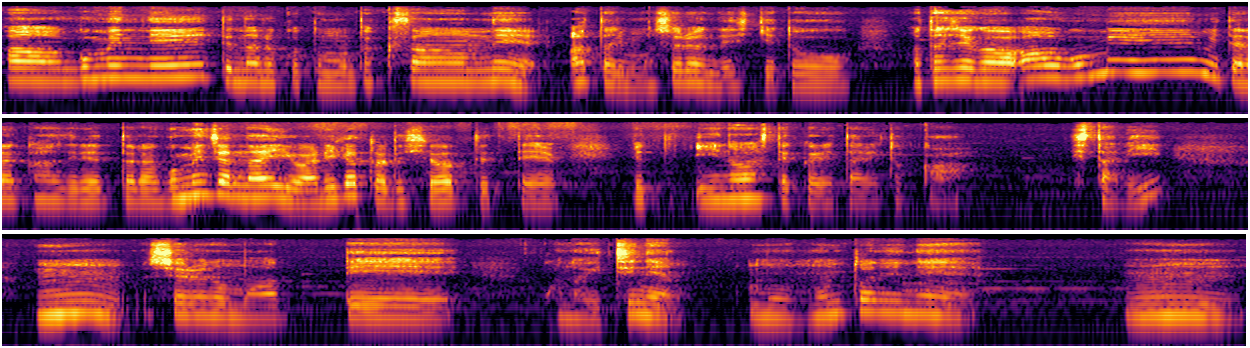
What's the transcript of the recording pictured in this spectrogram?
あーごめんねってなることもたくさんねあったりもするんですけど私が「あごめん」みたいな感じで言ったら「ごめんじゃないよありがとうでしょ」って言って言い直してくれたりとかしたり？うんするのもあってこの1年もう本当にねうん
